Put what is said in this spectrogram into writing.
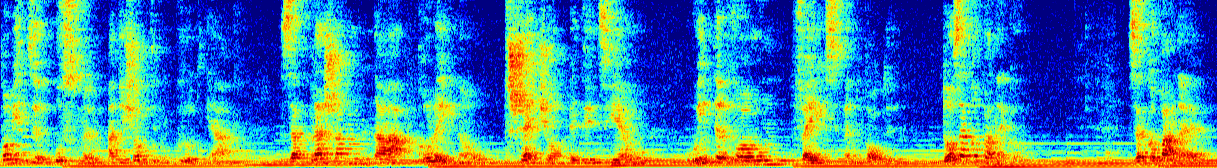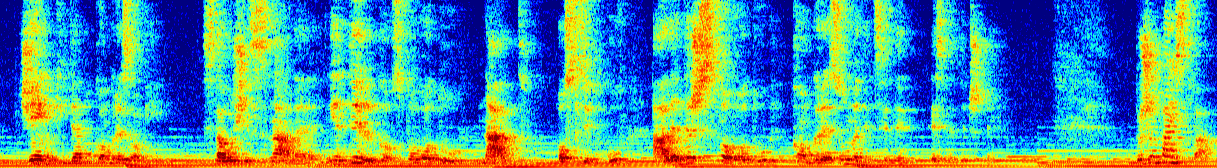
Pomiędzy 8 a 10 grudnia zapraszam na kolejną, trzecią edycję Winter Forum Face and Body do Zakopanego. Zakopane dzięki temu kongresowi stało się znane nie tylko z powodu nart, oscypków, ale też z powodu Kongresu Medycyny Estetycznej. Proszę Państwa,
